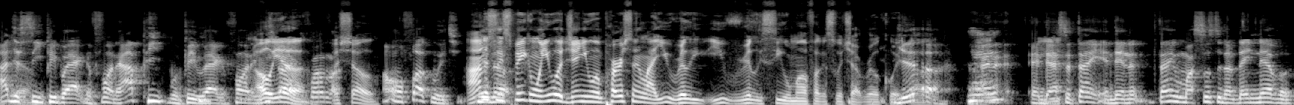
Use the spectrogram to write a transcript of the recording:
I just yeah. see people acting funny. I peep when people acting funny. Oh You yeah, acting funny, I'm for like, sure. I don't fuck with you. Honestly You know? speaking, when you a genuine person, like you really, you really see when motherfuckers switch up real quick. dog. Yeah, and, and that's the thing. And then the thing with my sister, them, they never.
